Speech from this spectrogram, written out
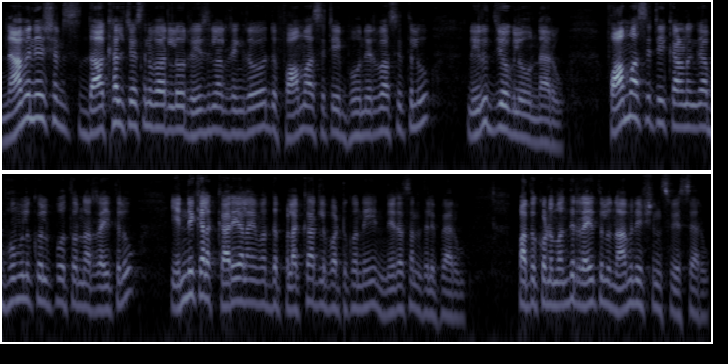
నామినేషన్స్ దాఖలు చేసిన వారిలో రీజనల్ రింగ్ రోడ్ ఫార్మాసిటీ భూ నిర్వాసితులు నిరుద్యోగులు ఉన్నారు. ఫార్మాసిటీ కారణంగా భూములు కోల్పోతున్న రైతులు ఎన్నికల కార్యాలయం వద్ద ప్లకార్డులు పట్టుకుని నిరసన తెలిపారు. పదకొండు మంది రైతులు నామినేషన్స్ వేశారు.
